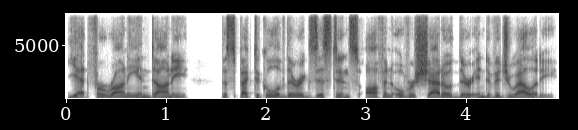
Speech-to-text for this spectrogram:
Yet for Ronnie and Donnie, the spectacle of their existence often overshadowed their individuality.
